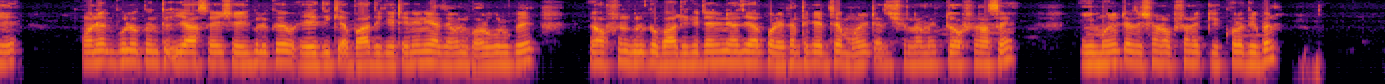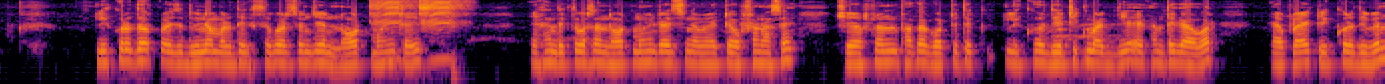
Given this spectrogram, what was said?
যে অনেকগুলো কিন্তু ইয়ে আছে, সেইগুলোকে এইদিকে বা দিকে টেনে নেওয়া যাবেন ঘরগুলোকে, এই অপশনগুলোকে বা দিকে টেনে নেওয়া যাওয়ার পর এখান থেকে যে মনিটাইজেশন নামে একটি অপশন আছে, এই মনিটাইজেশন অপশনে ক্লিক করে দিবেন। ক্লিক করে দেওয়ার পরে যে দুই নম্বরে দেখতে পাচ্ছেন যে নট মনিটাইজ এখানে দেখতে পাচ্ছেন নট মনিটাইজ নামে একটা অপশন আছে। সেই অপশন ফাঁকা ঘরটিতে ক্লিক করে দিয়ে টিক মার্ক দিয়ে এখান থেকে আবার অ্যাপ্লাই ক্লিক করে দিবেন।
